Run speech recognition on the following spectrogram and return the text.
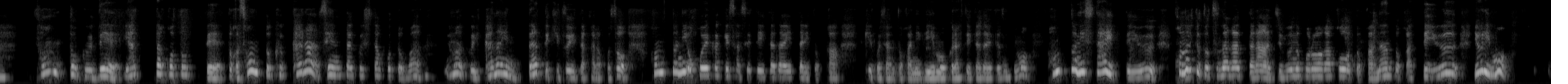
損得でやったことってとか損得から選択したことはうまくいかないんだって気づいたからこそ本当にお声かけさせていただいたりとか恵子ちゃんとかに DM を送らせていただいた時も本当にしたいっていうこの人とつながったら自分のフォロワーがこうとかなんとかっていうよりも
